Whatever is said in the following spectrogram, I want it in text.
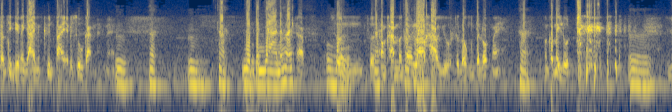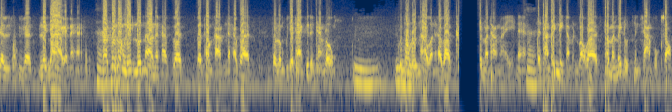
ตอนสิ้นเดือนกันยายนมันขึ้นไปไปสู้กันนะฮะอืมค่ะอืมค่ะ เดือนกันยานะคะครับโอ้โหส่วนส่วนค่ะทองคำมันก็ทองคำรอข่าวอยู่ตกลงมันจะลบไหมค่ะมันก็ไม่หลุดเออก็ก็เล่นยากกันนะฮะค่ะก็ก็ต้องลุ้นเอานะครับ ว่าว่าทองคำนะครับ ว่าตกลงคุณจะแทงขึ้นหรือแทงลงอืมคุณต้องลุ้นเอานะครับว่าขึ้น มาทางไหนนะฮะค่ะแต่ทางเทคนิคอะมันบอกว่าถ้ามันไม่หลุดหนึ่งสามหกสอง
